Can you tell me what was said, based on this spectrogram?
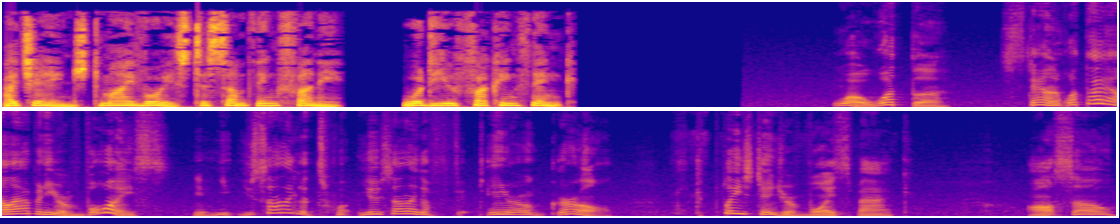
I changed my voice to something funny. What do you fucking think? Whoa, what the? Stanley, what the hell happened to your voice? You, you, you sound like a you sound like a 15 year old girl. Please change your voice back. Also,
